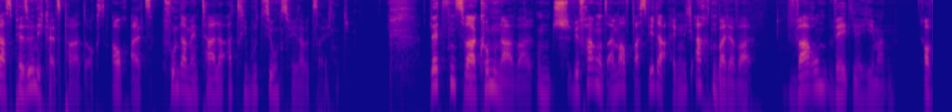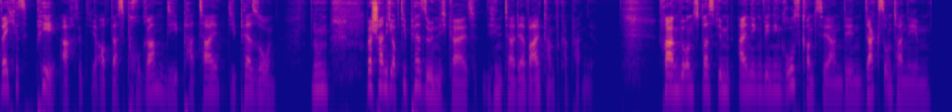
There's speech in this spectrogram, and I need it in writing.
das Persönlichkeitsparadox, auch als fundamentaler Attributionsfehler bezeichnet. Letztens war Kommunalwahl und wir fragen uns einmal, auf was wir da eigentlich achten bei der Wahl. Warum wählt ihr jemanden? Auf welches P achtet ihr? Auf das Programm, die Partei, die Person? Nun, wahrscheinlich auf die Persönlichkeit hinter der Wahlkampfkampagne. Fragen wir uns, was wir mit einigen wenigen Großkonzernen, den DAX-Unternehmen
